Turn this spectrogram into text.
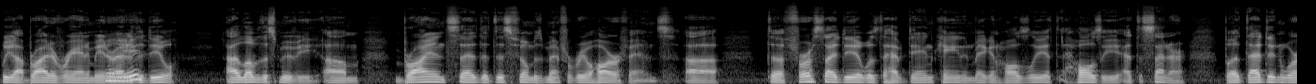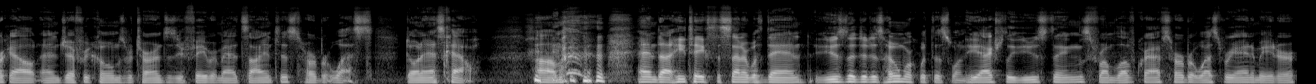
we got Bride of Reanimator Oh, out of the deal. I love this movie. Um, Brian said that this film is meant for real horror fans. Uh, the first idea was to have Dan Cain and Megan Halsey at the, Halsey at the center, but that didn't work out, and Jeffrey Combs returns as your favorite mad scientist, Herbert West. Don't ask how. Um, and uh, he takes the center with Dan. Yuzna did his homework with this one. He actually used things from Lovecraft's Herbert West Reanimator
